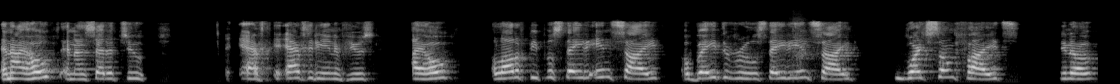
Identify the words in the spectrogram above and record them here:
And I hoped, and I said it too after, after the interviews, I hope a lot of people stayed inside, obeyed the rules, stayed inside, watched some fights, you know,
